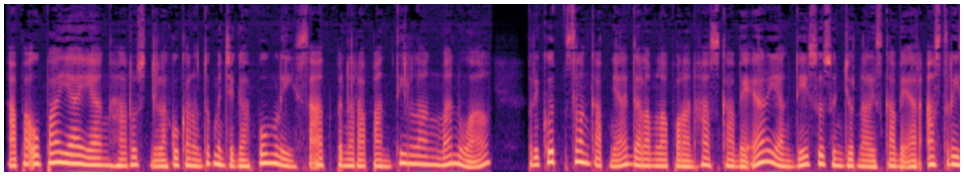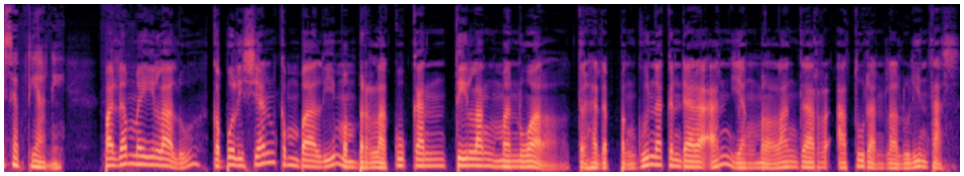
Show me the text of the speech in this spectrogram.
Apa upaya yang harus dilakukan untuk mencegah pungli saat penerapan tilang manual? Berikut selengkapnya dalam laporan khas KBR yang disusun jurnalis KBR Astri Septiani. Pada Mei lalu, kepolisian kembali memperlakukan tilang manual terhadap pengguna kendaraan yang melanggar aturan lalu lintas.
